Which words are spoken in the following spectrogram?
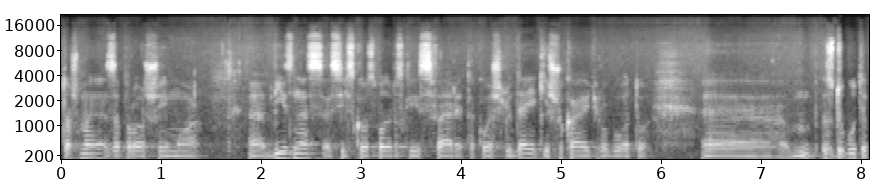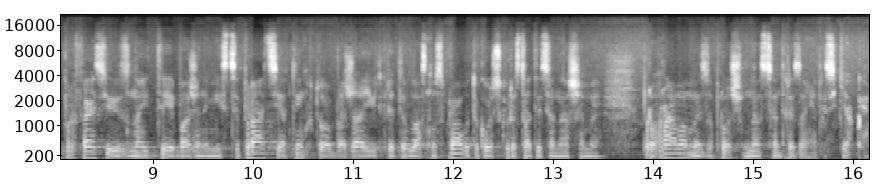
Тож ми запрошуємо е, бізнес сільськогосподарської сфери, також людей, які шукають роботу, е, здобути професію, знайти бажане місце праці. А тим, хто бажає відкрити власну справу, також скористатися нашими програмами. Запрошуємо нас в центри зайнятості. Дякую.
